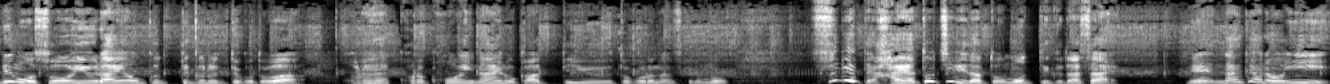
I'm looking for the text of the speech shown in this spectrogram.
でもそういう LINE を送ってくるってことは、あれ？これ好意ないのかっていうところなんですけども、すべて早とちりだと思ってください。ね、仲のいい、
